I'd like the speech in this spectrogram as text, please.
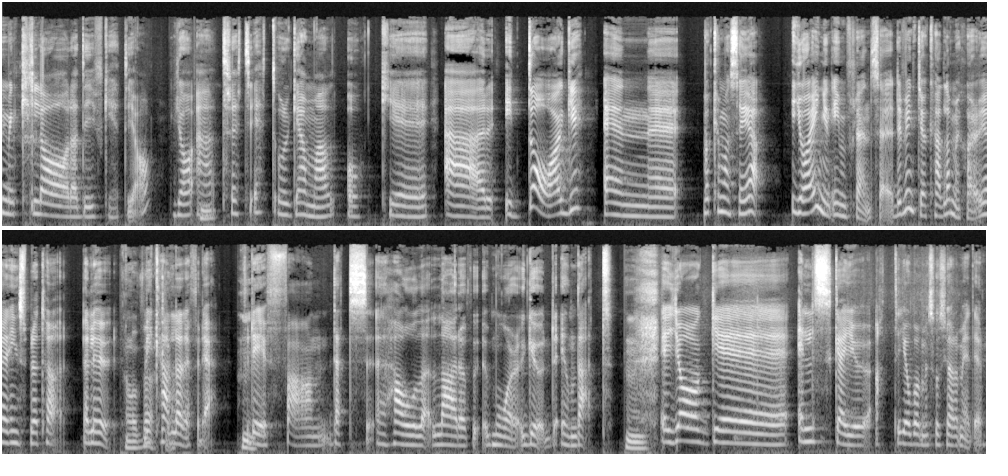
men Klara Difke heter jag. Jag är 31 år gammal och eh, är idag en, eh, vad kan man säga? Jag är ingen influencer, det vill inte jag kalla mig själv. Jag är inspiratör, eller hur? Ja, Vi kallar det för det. För det är fan, that's a whole lot of more good in that. Eh, Jag eh, älskar ju att jobba med sociala medier.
